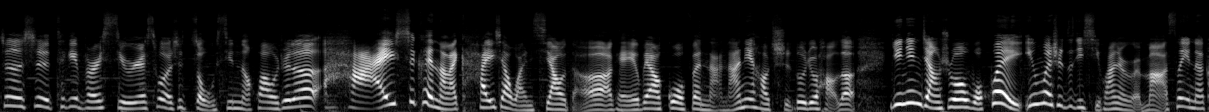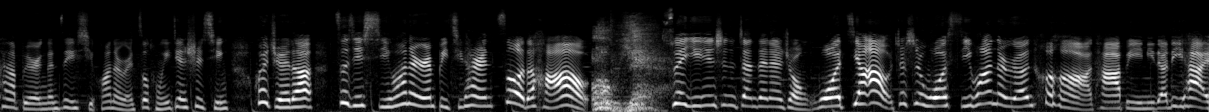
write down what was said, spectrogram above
真的是 take it very serious，或者是走心的话，我觉得还是可以拿来开一下玩笑的。OK，不要过分呐，拿捏好尺度就好了。英英讲说，我会因为是自己喜欢的人嘛，所以呢，看到别人跟自己喜欢的人做同一件事情，会觉得自己喜欢的人比其他人做得好。所以英英是站在那种我骄傲，这是我喜欢的人，哈哈，他比你的厉害，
